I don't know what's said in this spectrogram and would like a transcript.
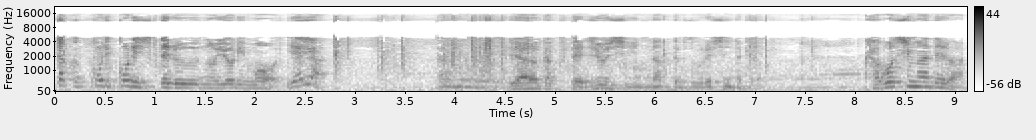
全くコリコリしてるのよりもややあの柔らかくてジューシーになってると嬉しいんだけど。鹿児島では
